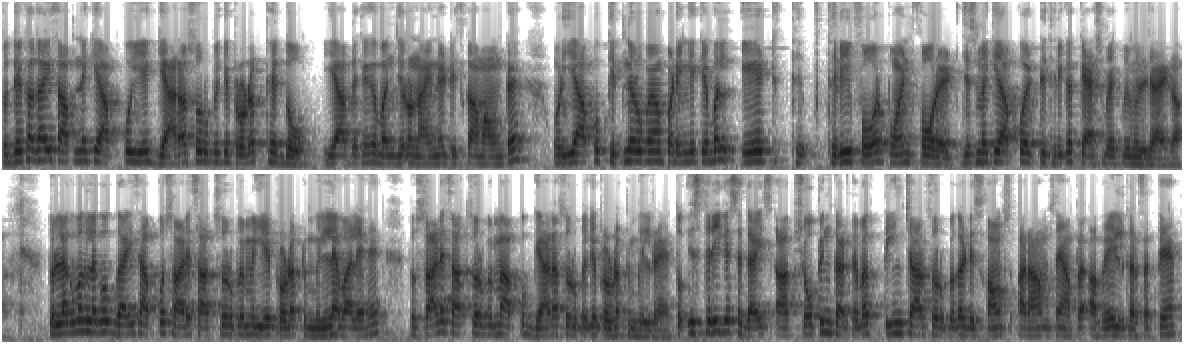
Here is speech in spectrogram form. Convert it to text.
तो देखा गाइस आपने कि आपको ये ग्यारह सौ रुपये के प्रोडक्ट थे दो, ये आप देखेंगे वन ज़ीरो नाइन एट इसका अमाउंट है। और ये आपको कितने रुपए में पड़ेंगे केवल eight three four point four eight जिसमें कि आपको एट्टी थ्री का कैशबैक भी मिल जाएगा। तो लगभग लगभग गाइस आपको साढ़े सात सौ रुपये में ये प्रोडक्ट मिलने वाले हैं। तो साढ़े सात सौ रुपये में आपको ग्यारह सौ रुपये के प्रोडक्ट मिल रहे हैं। तो इस तरीके से गाइस आप शॉपिंग करते वक्त तीन चार सौ रुपये का डिस्काउंट्स आराम से यहाँ पर अवेल कर सकते हैं।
